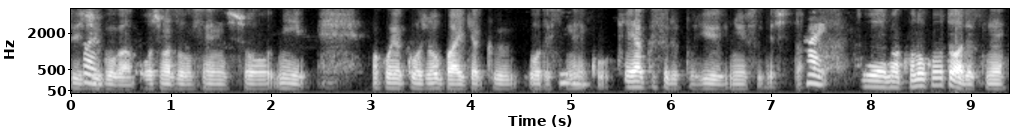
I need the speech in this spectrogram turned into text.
三菱はい。重工が大島造船所に、まあ、工薬工場売却をですね、うん。こう、契約するというニュースでした。はい。で、まあ、このことはですね、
